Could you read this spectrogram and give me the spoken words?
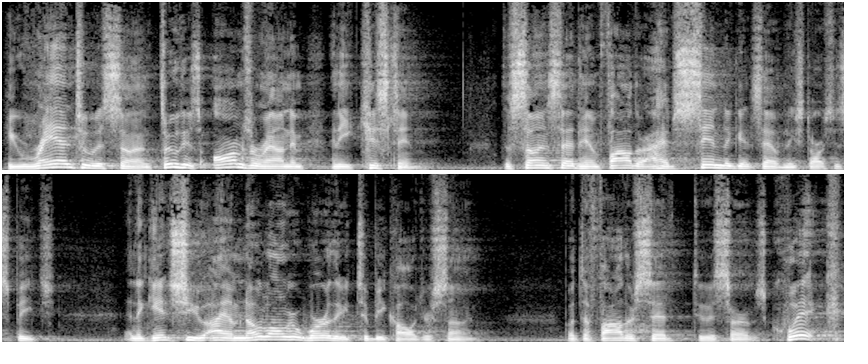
He ran to his son, threw his arms around him, and he kissed him. The son said to him, Father, I have sinned against heaven. He starts his speech. And against you, I am no longer worthy to be called your son. But the father said to his servants, Quick!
